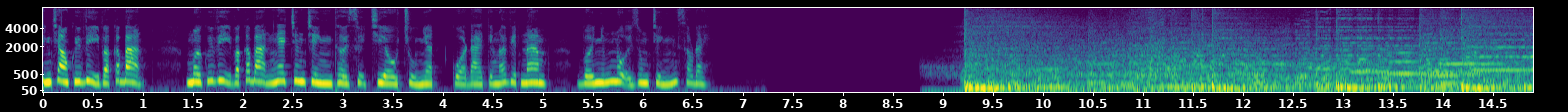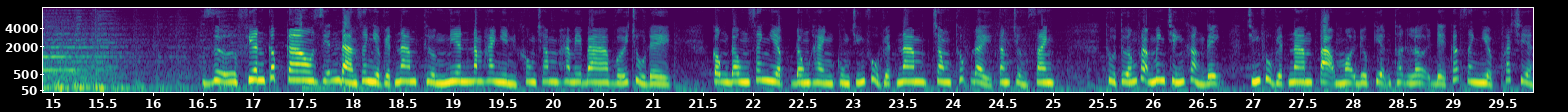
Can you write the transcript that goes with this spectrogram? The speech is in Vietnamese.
Kính chào quý vị và các bạn. Mời quý vị và các bạn nghe chương trình Thời sự chiều Chủ nhật của Đài Tiếng Nói Việt Nam với những nội dung chính sau đây. Dự phiên cấp cao Diễn đàn Doanh nghiệp Việt Nam thường niên năm 2023 với chủ đề Cộng đồng doanh nghiệp đồng hành cùng chính phủ Việt Nam trong thúc đẩy tăng trưởng xanh. Thủ tướng Phạm Minh Chính khẳng định chính phủ Việt Nam tạo mọi điều kiện thuận lợi để các doanh nghiệp phát triển.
